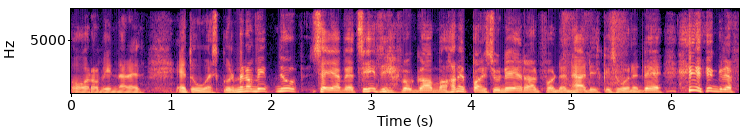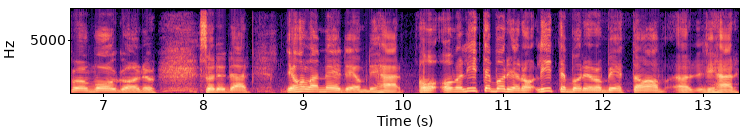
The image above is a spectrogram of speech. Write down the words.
år och vinner ett, ett OS-guld. Men om vi nu säger vi att Sid är för gammal, han är pensionerad från den här diskussionen, det är yngre förmågor nu. Så det där, jag håller med dig om det här. Och om jag lite börjar, lite börjar att beta av äh, de här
